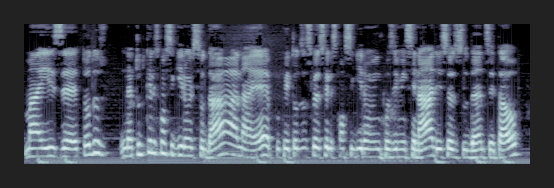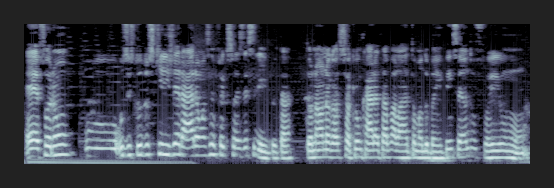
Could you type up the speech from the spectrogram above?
mas é, todos né, tudo que eles conseguiram estudar na época e todas as coisas que eles conseguiram, inclusive, ensinar ali seus estudantes e tal, é, foram o, os estudos que geraram as reflexões desse livro, tá? Então não é um negócio só que um cara tava lá tomando banho pensando, foi um,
